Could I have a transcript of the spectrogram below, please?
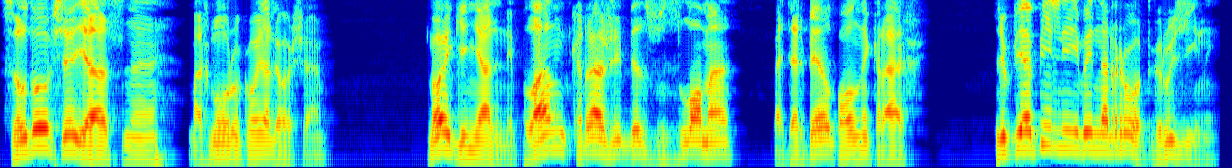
Суду все ясно, махнул рукой Алеша. Мой гениальный план кражи без взлома потерпел полный крах. Любвеобильный вы народ, грузины.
